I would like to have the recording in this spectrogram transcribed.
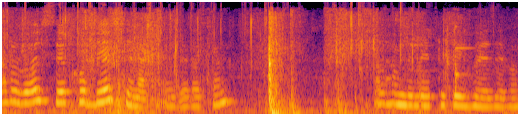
আরও রয়েছে খুব বেশি না দেখেন। আলহামদুলিল্লাহ একটুকুই হয়ে যাবে।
